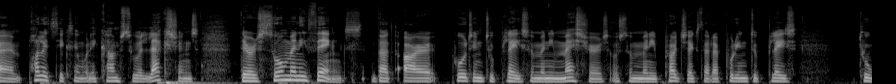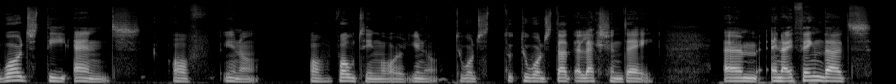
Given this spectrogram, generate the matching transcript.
um, politics and when it comes to elections, there are so many things that are put into place, so many measures or so many projects that are put into place towards the end of you know of voting or you know towards to, towards that election day. Um, and I think that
